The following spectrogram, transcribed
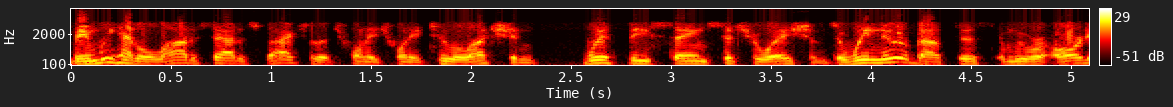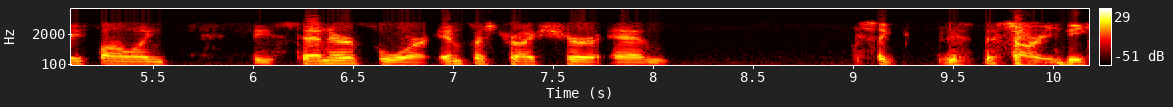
mean, we had a lot of satisfaction with the 2022 election with these same situations. And we knew about this, and we were already following the Center for Infrastructure and sorry, the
